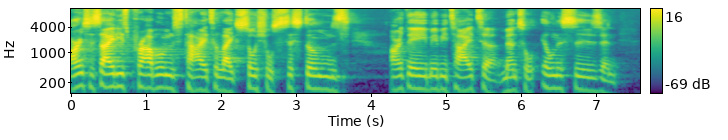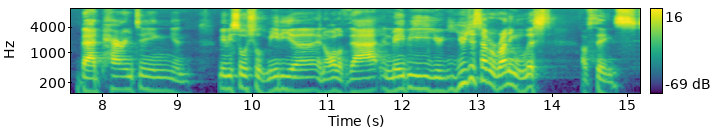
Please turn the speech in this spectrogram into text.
Aren't society's problems tied to like social systems? Aren't they maybe tied to mental illnesses and bad parenting and maybe social media and all of that? And maybe you, you just have a running list of things.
